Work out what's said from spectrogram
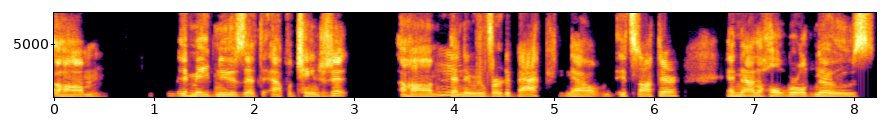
um, it made news that Apple changed it um, mm-hmm. Then they reverted back. Now it's not there, and now the whole world knows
